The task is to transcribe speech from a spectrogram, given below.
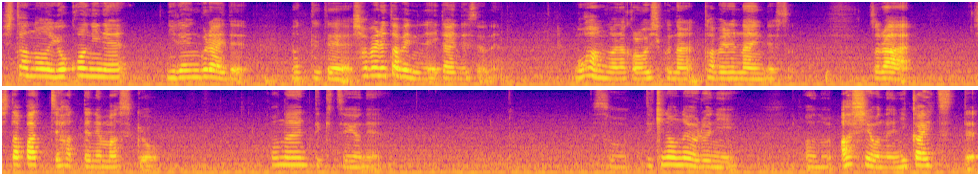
下の横にね2連ぐらいでなってて喋るたびにね痛いんですよね。ご飯がだから美味しくない食べれないんです。つらい。下パッチ貼って寝ます今日。こんな縁ってきついよね。そう。で昨日の夜にあの足をね2回つって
